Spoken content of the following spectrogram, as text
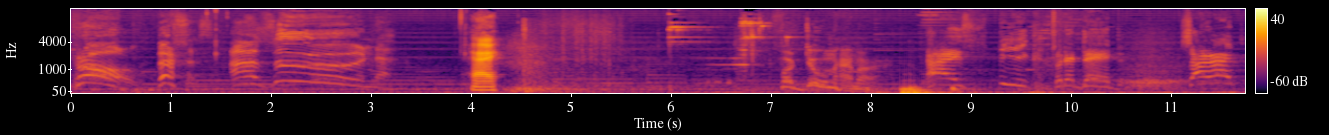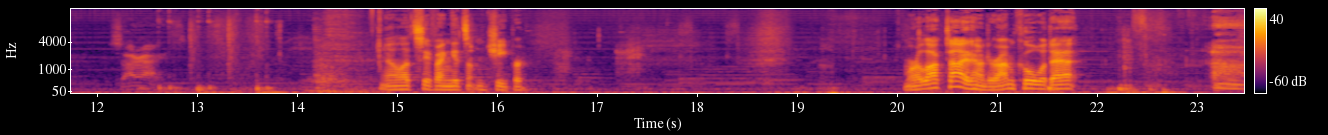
Thrall versus Azun. Hey. For Doomhammer. I speak to the dead. Alright? Alright. Now let's see if I can get something cheaper. Murloc Tidehunter, I'm cool with that. Ah.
